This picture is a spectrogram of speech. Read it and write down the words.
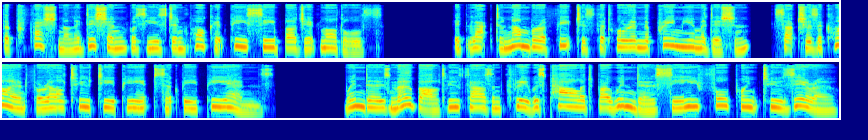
The Professional Edition was used in Pocket PC budget models. It lacked a number of features that were in the Premium Edition, such as a client for L2TP IPsec VPNs. Windows Mobile 2003 was powered by Windows CE 4.20.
